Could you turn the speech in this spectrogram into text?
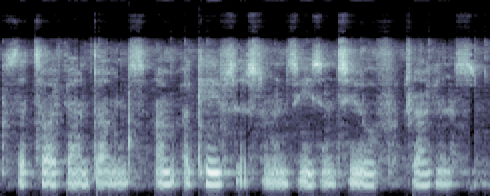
Because that's how I found diamonds. I'm a cave system in season 2 of Dragons.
